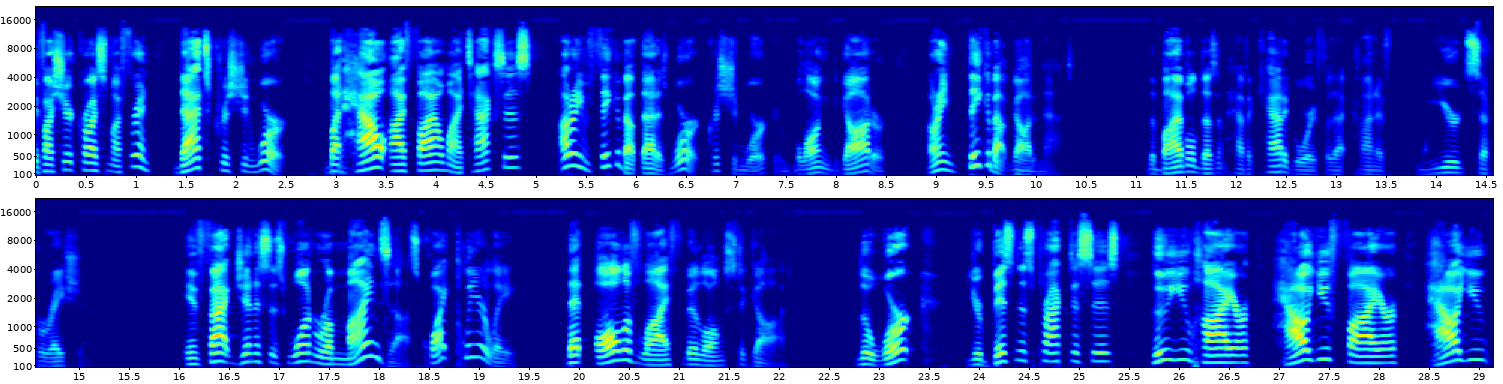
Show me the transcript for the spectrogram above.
If I share Christ with my friend, that's Christian work. But how I file my taxes, I don't even think about that as work, Christian work, or belonging to God, or I don't even think about God in that. The Bible doesn't have a category for that kind of weird separation. In fact, Genesis 1 reminds us quite clearly that all of life belongs to God. The work, your business practices, who you hire, how you fire, how you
